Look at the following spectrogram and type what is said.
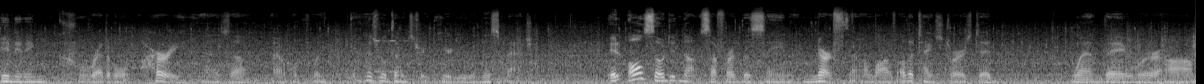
in an incredible hurry, as uh, hopefully this will demonstrate here to you in this match. It also did not suffer the same nerf that a lot of other tank destroyers did when they were um,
